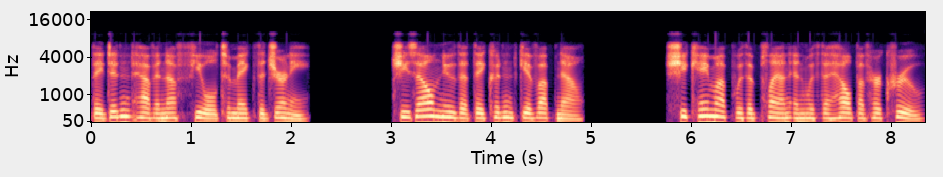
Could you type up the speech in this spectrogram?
they didn't have enough fuel to make the journey. Giselle knew that they couldn't give up now. She came up with a plan and with the help of her crew,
